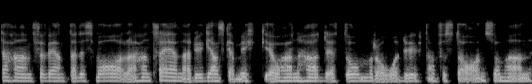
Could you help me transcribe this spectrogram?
där han förväntades vara. Han tränade ju ganska mycket och han hade ett område utanför stan som han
